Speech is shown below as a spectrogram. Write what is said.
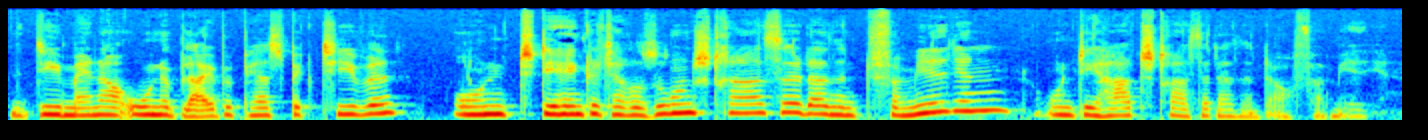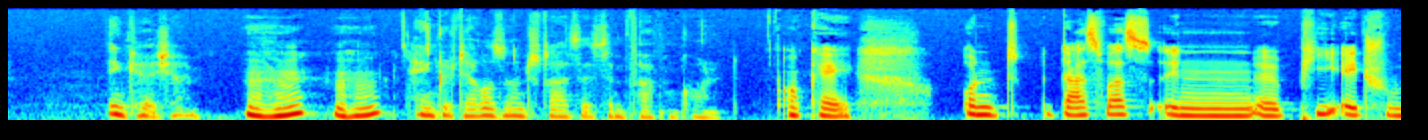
Die Männer ohne Bleibeperspektive. Und die Henkel-Terrosun-Straße, da sind Familien und die Hartstraße, da sind auch Familien. In Kirchheim. Mhm, mh. Henkel-Terrosun-Straße ist im Pfaffengrund. Okay. Und das, was in äh, PHV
